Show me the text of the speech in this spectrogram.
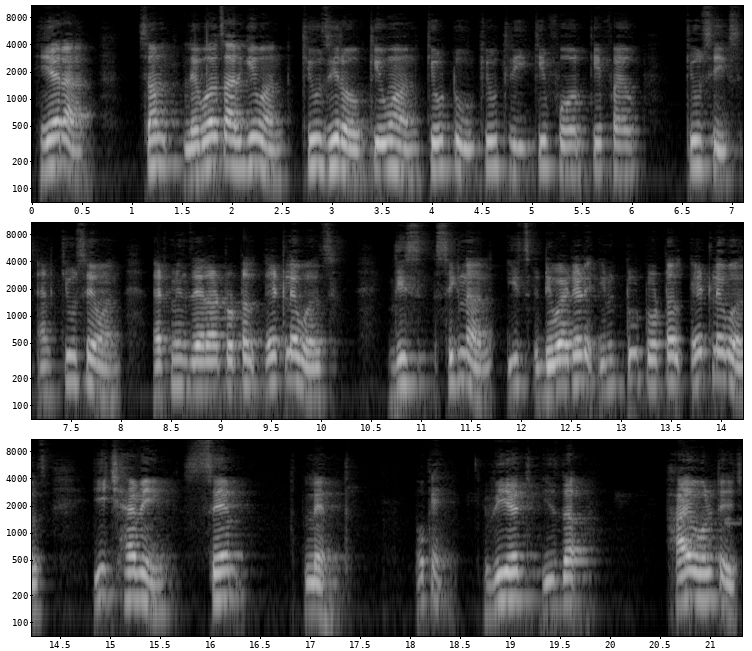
here are some levels are given Q0, Q1, Q2, Q3, Q4, Q5, Q6 and Q7. That means there are total 8 levels. This signal is divided into total 8 levels each having same length. Okay, VH is the high voltage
